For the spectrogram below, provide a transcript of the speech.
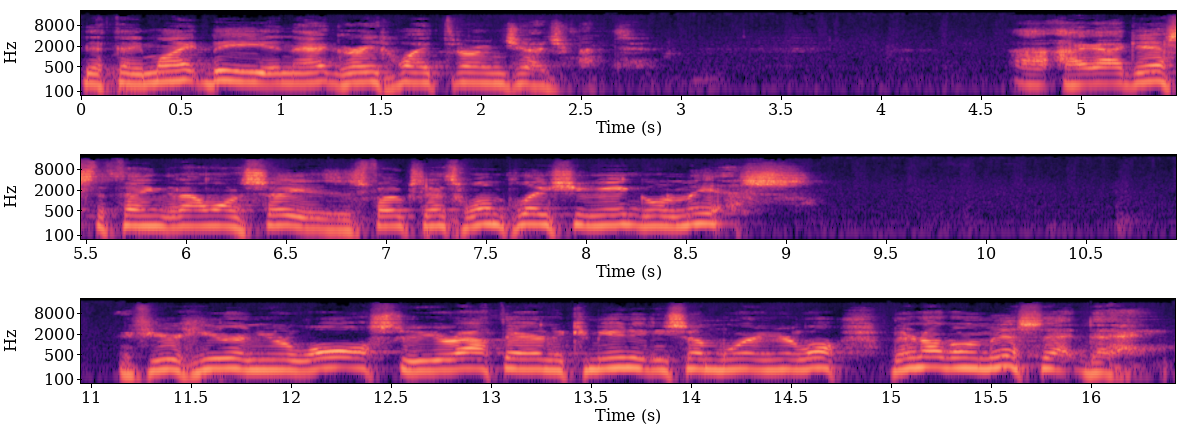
that they might be in that great white throne judgment. I, I guess the thing that I want to say is, is, folks, that's one place you ain't going to miss. If you're here and you're lost, or you're out there in the community somewhere and you're lost, they're not going to miss that day.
